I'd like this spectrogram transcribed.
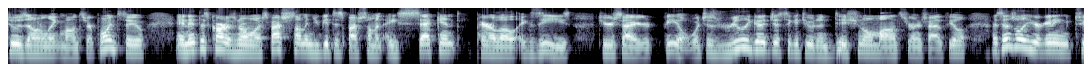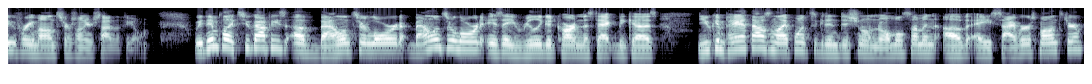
to a zone link monster points to, and if this card is normally special summon, you get to special summon a second parallel eXceed to your side of your field, which is really good just to get you an additional monster on your side of the field. Essentially, you're getting two free monsters on your side of the field. We then play two copies of Balancer Lord. Balancer Lord is a really good card in this deck because you can pay a thousand life points to get an additional normal summon of a Cyverse monster,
